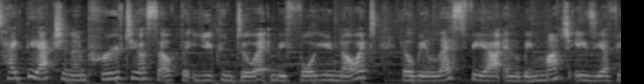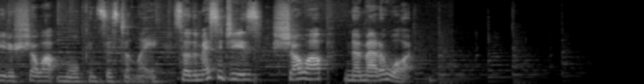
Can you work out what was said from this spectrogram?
Take the action and prove to yourself that you can do it. And before you know it, there'll be less fear and it'll be much easier for you to show up more consistently. So the message is show up no matter what.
